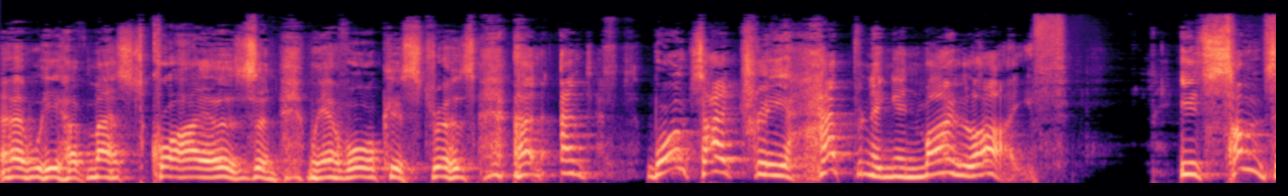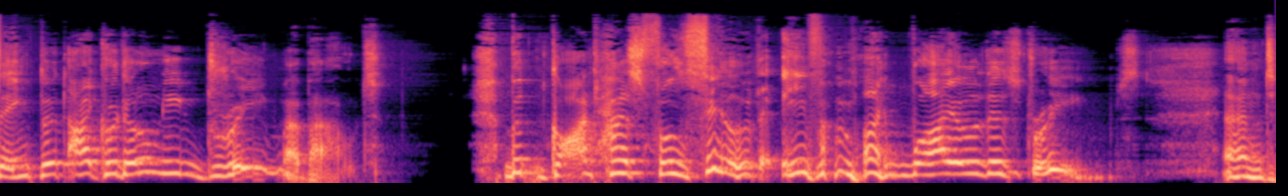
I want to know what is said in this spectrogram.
Uh, we have massed choirs and we have orchestras. And, and what's actually happening in my life is something that I could only dream about. But God has fulfilled even my wildest dreams. And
